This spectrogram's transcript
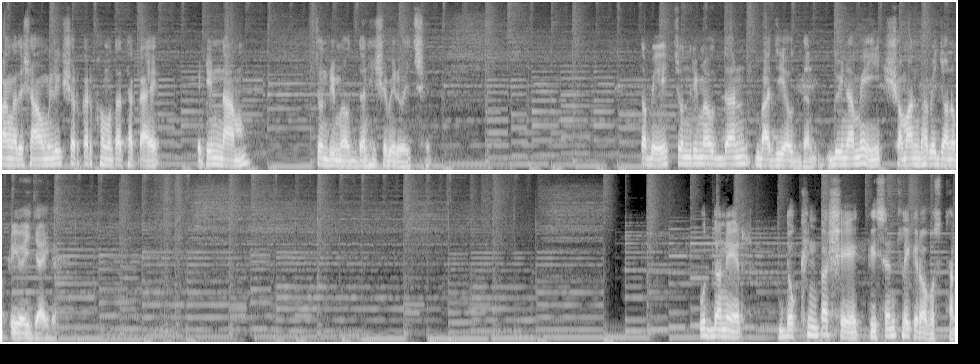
বাংলাদেশ আওয়ামী লীগ সরকার ক্ষমতা থাকায় এটির নাম চন্দ্রিমা উদ্যান হিসেবে রয়েছে। তবে চন্দ্রিমা উদ্যান বা জিয়া উদ্যান দুই নামেই সমানভাবে জনপ্রিয় এই জায়গা। উদ্যানের দক্ষিণ পাশে ক্রিসেন্ট লেকের অবস্থান,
